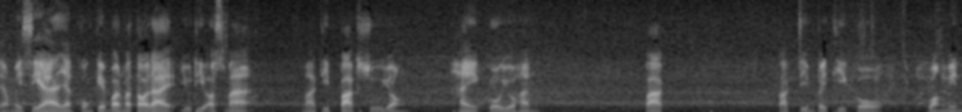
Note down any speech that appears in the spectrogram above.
ยังไม่เสียยังคงเก็บบอลมาต่อได้อยู่ที่ออสมามาที่ปาร์คชูยองให้โกโยฮันปาร์คปาร์คจิ้มไปที่โกกวางมิน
